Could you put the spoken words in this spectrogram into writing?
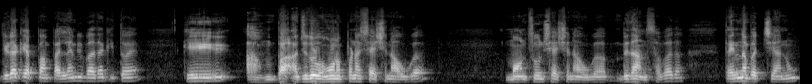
ਜਿਹੜਾ ਕਿ ਆਪਾਂ ਪਹਿਲਾਂ ਵੀ ਵਾਅਦਾ ਕੀਤਾ ਹੋਇਆ ਕਿ ਜਦੋਂ ਹੁਣ ਆਪਣਾ ਸੈਸ਼ਨ ਆਊਗਾ ਮੌਨਸੂਨ ਸੈਸ਼ਨ ਆਊਗਾ ਵਿਧਾਨ ਸਭਾ ਦਾ, ਤਾਂ ਇਹਨਾਂ ਬੱਚਿਆਂ ਨੂੰ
